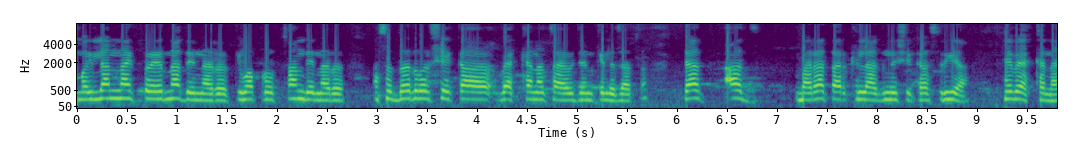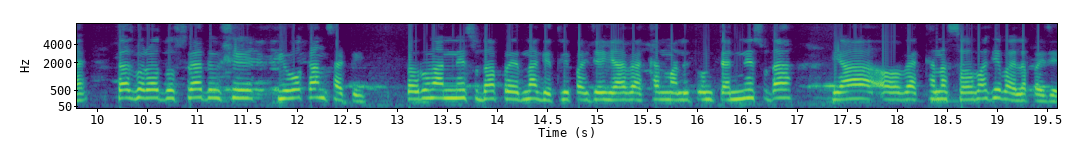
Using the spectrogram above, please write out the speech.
महिलांना एक प्रेरणा देणारं किंवा प्रोत्साहन देणारं असं दरवर्षी एका व्याख्यानाचं आयोजन केलं जातं. त्यात आज बारा तारखेला अग्निशिखा स्त्रिया हे व्याख्यान आहे. त्याचबरोबर दुसऱ्या दिवशी युवकांसाठी तरुणांनी सुद्धा प्रेरणा घेतली पाहिजे या व्याख्यानमालेतून त्यांनी सुद्धा या व्याख्यानात सहभागी व्हायला पाहिजे.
